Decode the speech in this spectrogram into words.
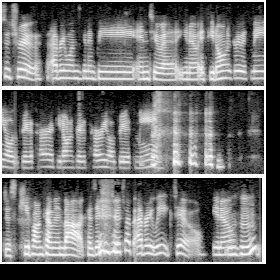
the truth. Everyone's going to be into it. You know, if you don't agree with me, you'll agree with her. If you don't agree with her, you'll agree with me. Just keep on coming back because it can switch up every week too. You know, mm-hmm.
